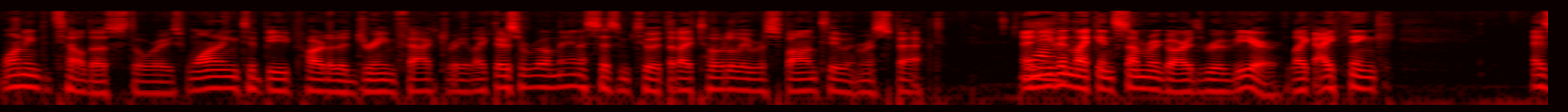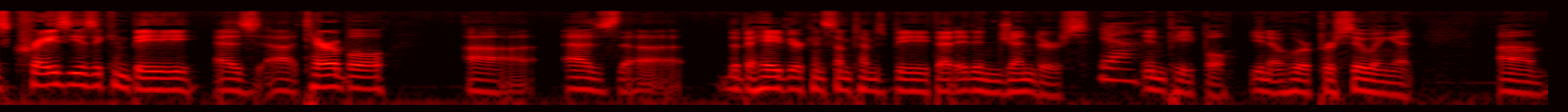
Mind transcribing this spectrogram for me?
wanting to tell those stories, wanting to be part of the dream factory. Like, there's a romanticism to it that I totally respond to and respect, and Yeah. even like in some regards revere. Like, I think as crazy as it can be, as uh, terrible uh, as the the behavior can sometimes be that it engenders Yeah. in people, you know, who are pursuing it. Um,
